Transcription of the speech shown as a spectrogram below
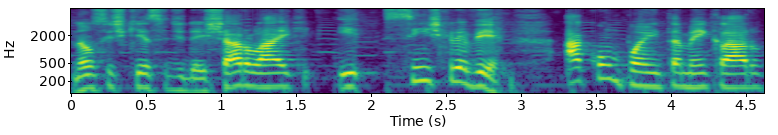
Não se esqueça de deixar o like e se inscrever. Acompanhe também, claro,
